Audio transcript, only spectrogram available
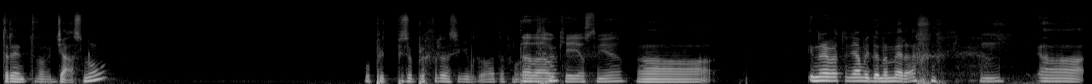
Трент в дясно. Опит, се прехвърлям си ги в главата в Да, момента. да, окей, ясно е. А, и най-вероятно няма и да намеря. М. А,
